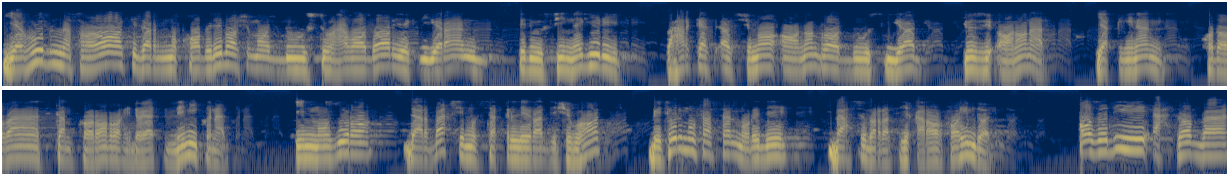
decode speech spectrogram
یهود و نصارا که در مقابله با شما دوست و هوادار یکدیگرند به دوستی نگیرید و هر کس از شما آنان را دوست گیرد جز آنان است یقینا خداوند ستمکاران را هدایت نمی کند این موضوع را در بخش مستقل رد شبهات به طور مفصل مورد بحث و بررسی قرار خواهیم داد. آزادی احزاب و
